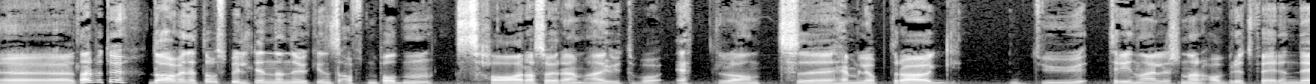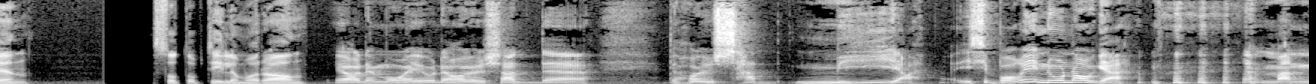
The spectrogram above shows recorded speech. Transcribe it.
der, vet du. Da har vi nettopp spilt inn denne ukens Aftenpodden. Sara Sørheim er ute på et eller annet uh, hemmelig oppdrag. Du, Trine Eilertsen, har avbrutt ferien din. Stått opp tidlig om morgenen. Ja, det må jeg jo. Det har jo skjedd det har jo skjedd mye. Ikke bare i Nord-Norge, men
